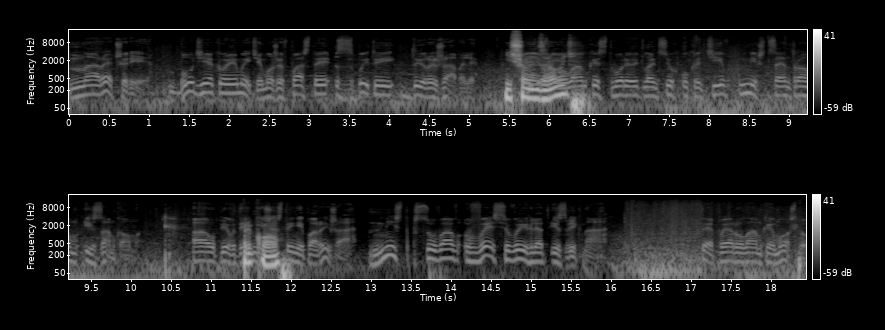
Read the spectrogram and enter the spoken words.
На речері будь-якої миті може впасти збитий дирижабель. І що він зробить? уламки створюють ланцюг укриттів між центром і замком. А у південній Прикол. частині Парижа міст псував весь вигляд із вікна. Тепер уламки мосту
